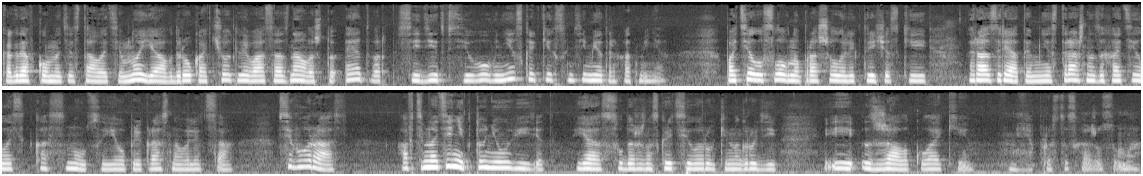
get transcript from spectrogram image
Когда в комнате стало темно, я вдруг отчетливо осознала, что Эдвард сидит всего в нескольких сантиметрах от меня. По телу словно прошел электрический разряд, и мне страшно захотелось коснуться его прекрасного лица – всего раз. А в темноте никто не увидит. Я судорожно скрестила руки на груди и сжала кулаки. Я просто схожу с ума.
